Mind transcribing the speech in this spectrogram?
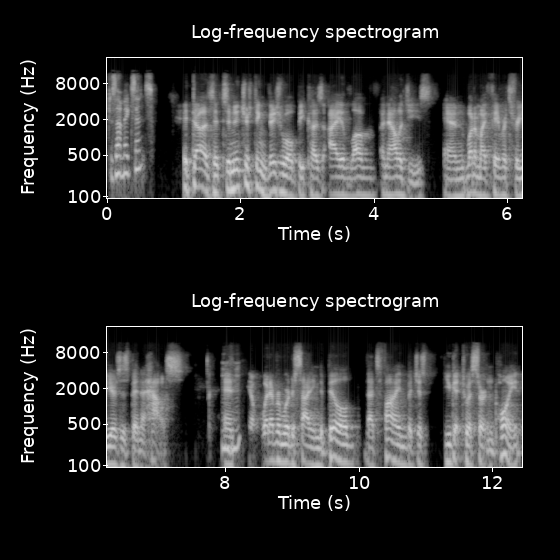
Does that make sense? It does. It's an interesting visual because I love analogies. And one of my favorites for years has been a house. And mm-hmm. you know, whatever we're deciding to build, that's fine. But just you get to a certain point,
